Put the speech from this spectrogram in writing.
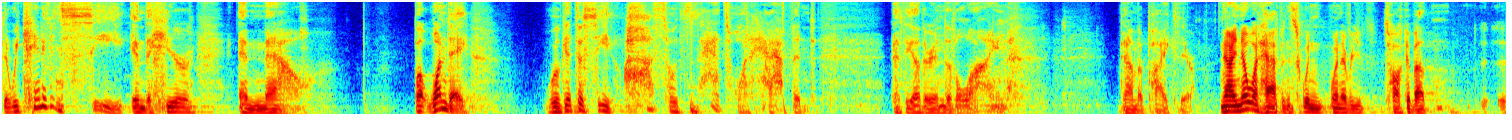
that we can't even see in the here and now. But one day, we'll get to see, ah, so that's what happened at the other end of the line down the pike there. Now, I know what happens when, whenever you talk about uh,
